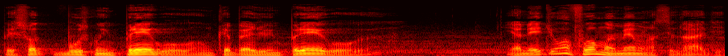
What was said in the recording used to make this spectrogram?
Pessoa que busca um emprego, não quer perder o emprego. E a Ney tinha uma fama mesmo na cidade.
